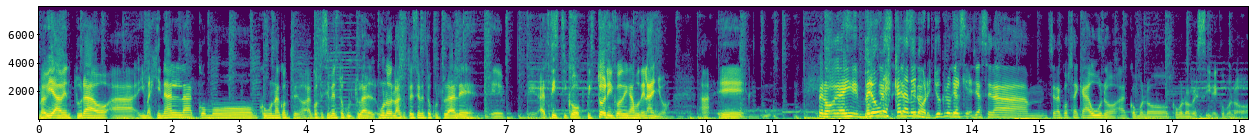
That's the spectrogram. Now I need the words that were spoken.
me había aventurado a imaginarla como, como un aconte- acontecimiento cultural, uno de los acontecimientos culturales eh, artísticos, pictóricos, digamos, del año. Ah, eh, pero ahí, Pero ya una escala será- menor, yo creo que ya, hay que- ya será, mm, será cosa de cada uno a cómo lo, cómo lo recibe, cómo lo.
